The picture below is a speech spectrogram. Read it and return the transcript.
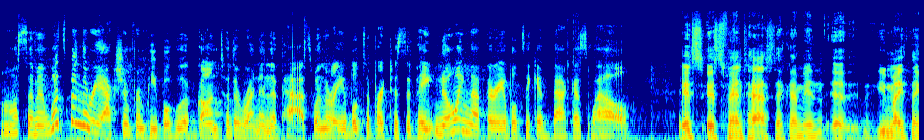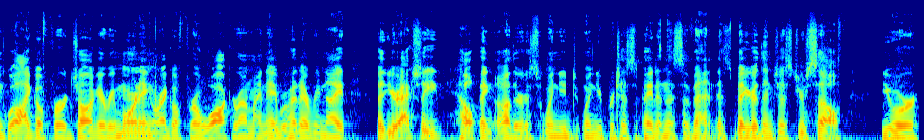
Awesome. And what's been the reaction from people who have gone to the run in the past when they're able to participate, knowing that they're able to give back as well? It's it's fantastic. I mean, uh, you might think, well, I go for a jog every morning or I go for a walk around my neighborhood every night, but you're actually helping others when you when you participate in this event. It's bigger than just yourself. You're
